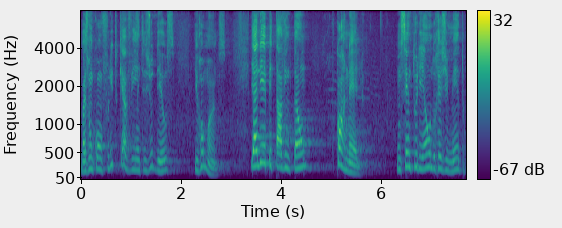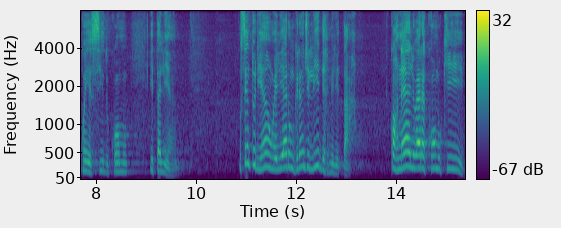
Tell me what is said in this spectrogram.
mas um conflito que havia entre judeus e romanos. E ali habitava então Cornélio um centurião do regimento conhecido como italiano. O centurião, ele era um grande líder militar. Cornélio era como que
